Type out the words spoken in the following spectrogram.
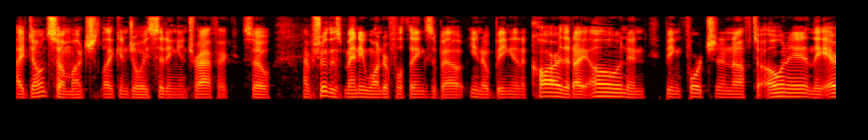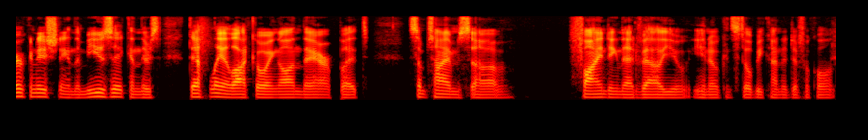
I don't so much like enjoy sitting in traffic. So I'm sure there's many wonderful things about you know being in a car that I own and being fortunate enough to own it, and the air conditioning and the music, and there's definitely a lot going on there. But sometimes uh, finding that value, you know, can still be kind of difficult.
